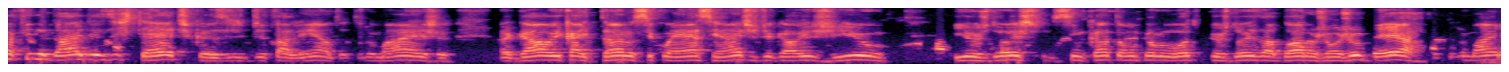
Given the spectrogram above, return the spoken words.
afinidades estéticas, de, de talento tudo mais. A Gal e Caetano se conhecem antes de Gal e Gil, e os dois se encantam um pelo outro, porque os dois adoram João Gilberto tudo mais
